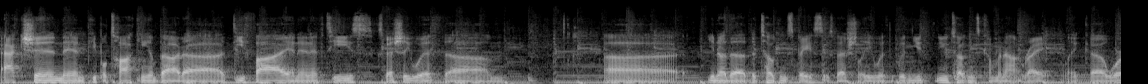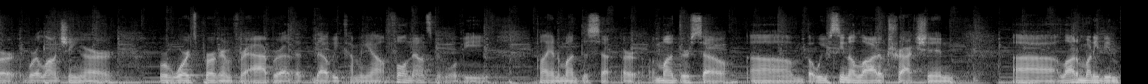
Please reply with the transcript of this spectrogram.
action and people talking about uh, DeFi and NFTs, especially with um, uh, you know the the token space, especially with with new, new tokens coming out, right? Like uh, we're we're launching our rewards program for Abra that that'll be coming out. Full announcement will be probably in a month or so, or a month or so. Um, but we've seen a lot of traction, uh, a lot of money being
